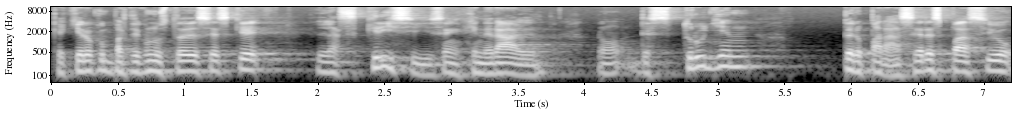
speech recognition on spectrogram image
que quiero compartir con ustedes es que las crisis en general destruyen pero para hacer espacio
